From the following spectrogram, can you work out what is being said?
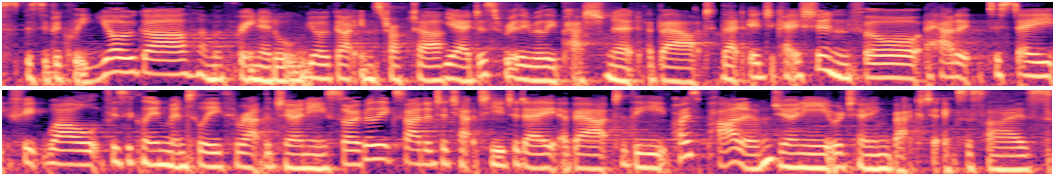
specifically yoga. I'm a prenatal yoga instructor. Yeah, just really, really passionate about that education for how to, to stay fit well physically and mentally throughout the journey. So, really excited to chat to you today about the postpartum journey returning back to exercise.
